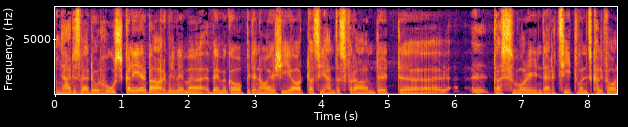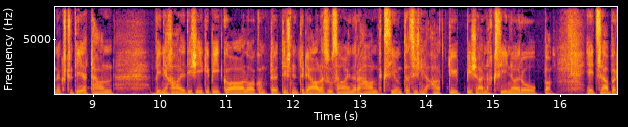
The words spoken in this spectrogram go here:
Nein, das wäre durchaus skalierbar, weil wenn man, wenn man geht bei den neuen Skiorten, also sie haben das vor allem dort, äh, das, wo ich in der Zeit, wo ich in Kalifornien studiert habe, bin ich alle die Skigebiete anschauen und dort ist natürlich alles aus einer Hand gewesen. und das ist atypisch eigentlich in Europa. Jetzt aber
